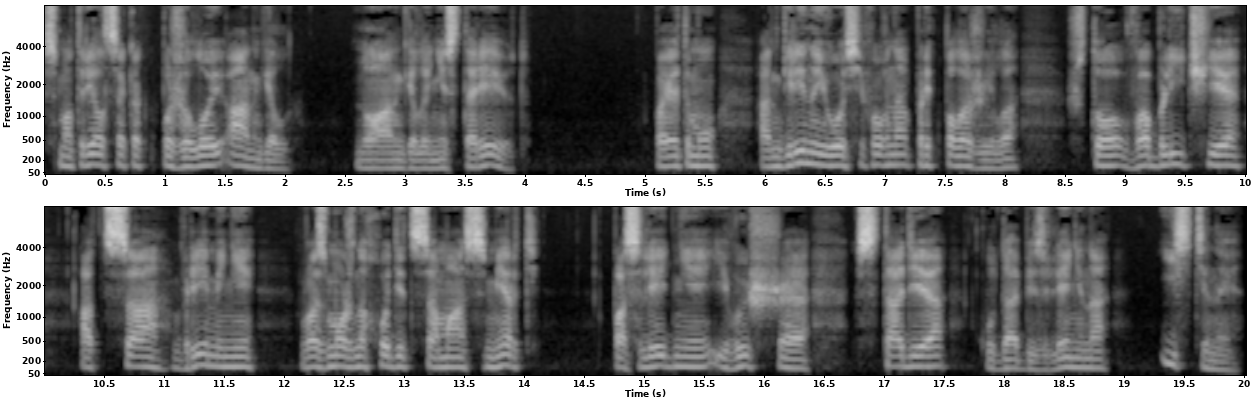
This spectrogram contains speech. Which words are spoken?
смотрелся как пожилой ангел, но ангелы не стареют. Поэтому Ангелина Иосифовна предположила, что в обличье Отца Времени, возможно, ходит сама смерть, последняя и высшая стадия, куда без Ленина, истины.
